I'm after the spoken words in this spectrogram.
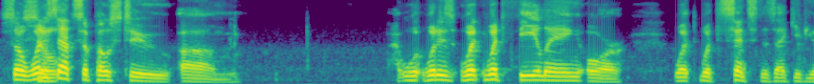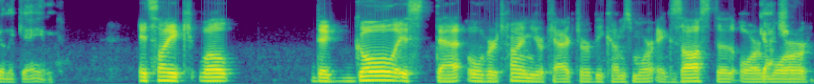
So what so, is that supposed to um what, what is what what feeling or what what sense does that give you in the game? It's like, well, the goal is that over time your character becomes more exhausted or gotcha. more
